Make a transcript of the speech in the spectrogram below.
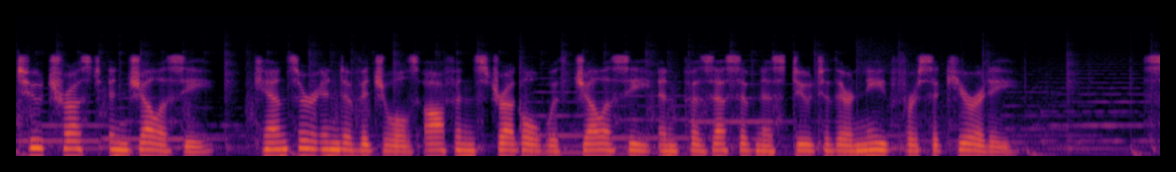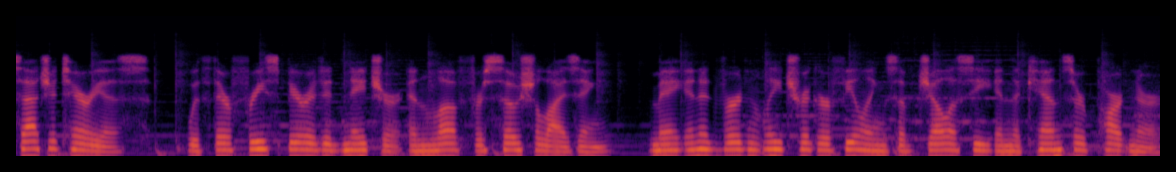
2. Trust and jealousy Cancer individuals often struggle with jealousy and possessiveness due to their need for security. Sagittarius, with their free-spirited nature and love for socializing, may inadvertently trigger feelings of jealousy in the Cancer partner.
